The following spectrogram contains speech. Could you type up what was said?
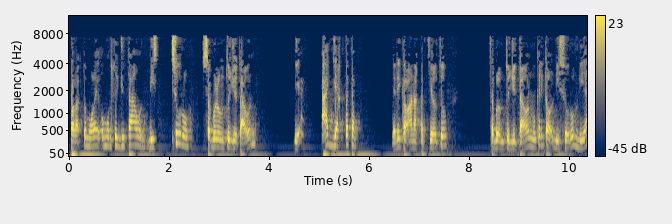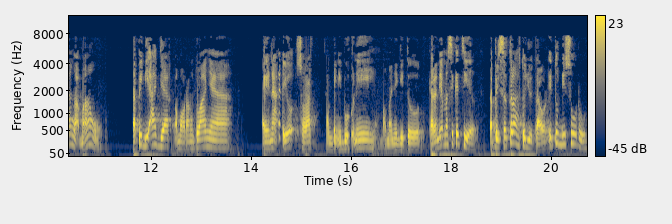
sholat itu mulai umur tujuh tahun. Disuruh sebelum tujuh tahun, diajak tetap. Jadi kalau anak kecil tuh sebelum tujuh tahun mungkin kalau disuruh dia nggak mau. Tapi diajak sama orang tuanya. Enak yuk sholat samping ibu nih, umpamanya gitu. Karena dia masih kecil. Tapi setelah tujuh tahun itu disuruh.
